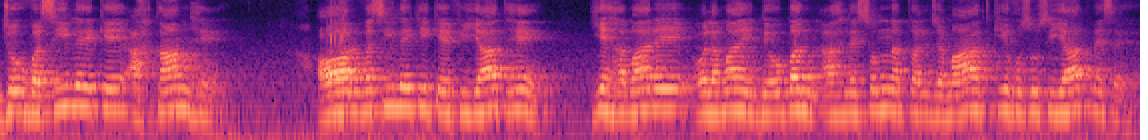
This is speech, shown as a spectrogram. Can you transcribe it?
جو وسیلے کے احکام ہیں اور وسیلے کی کیفیات ہیں، یہ ہمارے علماء دیوبند، اہل سنت والجماعت کی خصوصیات میں سے ہے۔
